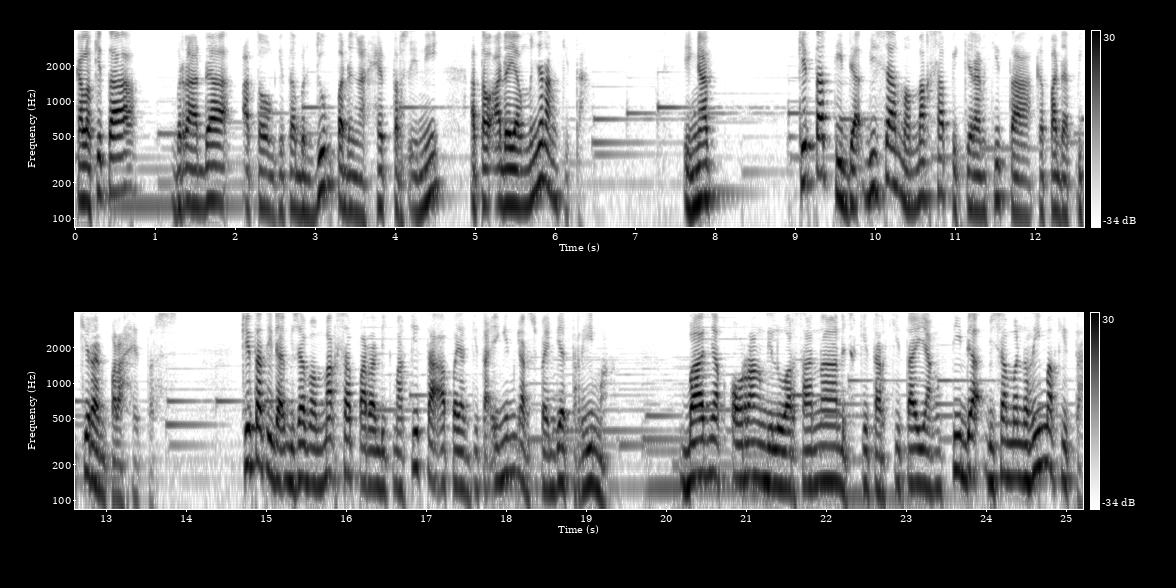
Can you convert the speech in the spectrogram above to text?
kalau kita berada atau kita berjumpa dengan haters ini atau ada yang menyerang kita? Ingat, kita tidak bisa memaksa pikiran kita kepada pikiran para haters. Kita tidak bisa memaksa paradigma kita apa yang kita inginkan supaya dia terima banyak orang di luar sana, di sekitar kita yang tidak bisa menerima kita.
